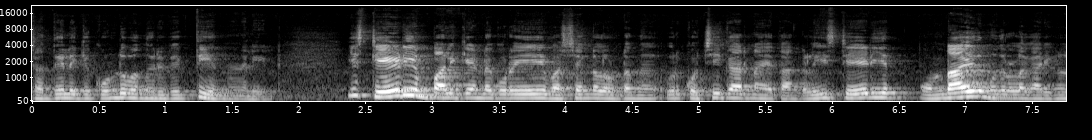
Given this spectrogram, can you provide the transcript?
ശ്രദ്ധയിലേക്ക് കൊണ്ടുവന്ന ഒരു വ്യക്തി എന്ന നിലയിൽ. ഈ സ്റ്റേഡിയം പാലിക്കേണ്ട കുറേ വശങ്ങളുണ്ടെന്ന് ഒരു കൊച്ചിക്കാരനായ താങ്കൾ ഈ സ്റ്റേഡിയം ഉണ്ടായത് മുതലുള്ള കാര്യങ്ങൾ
